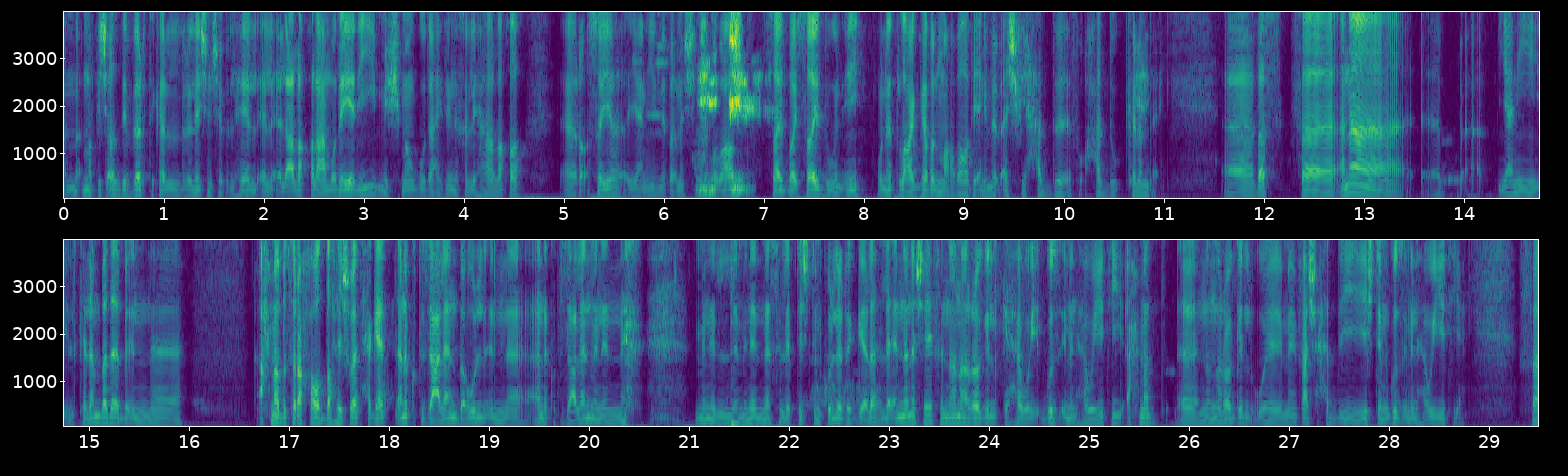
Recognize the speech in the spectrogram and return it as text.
ما فيش قصدي vertical relationship اللي هي ال- ال- العلاقة العمودية دي مش موجودة. عايزين نخليها علاقة آه، رأسية يعني نبقى ماشيين جنب بعض side by side ون إيه ونطلع الجبل مع بعض يعني ما يبقاش في حد فوق حد والكلام ده يعني. آه بس فأنا آه، يعني الكلام بدأ بإن آه، أحمد بصراحة وضح لي شوية حاجات. أنا كنت زعلان بقول إن أنا كنت زعلان من إن من ال... من الناس اللي بتشتم كل الرجالة لأن أنا شايف إن أنا راجل كهوي جزء من هويتي. أحمد آه، إن أنا راجل وما ينفعش حد يشتم جزء من هويتي يعني. ف...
